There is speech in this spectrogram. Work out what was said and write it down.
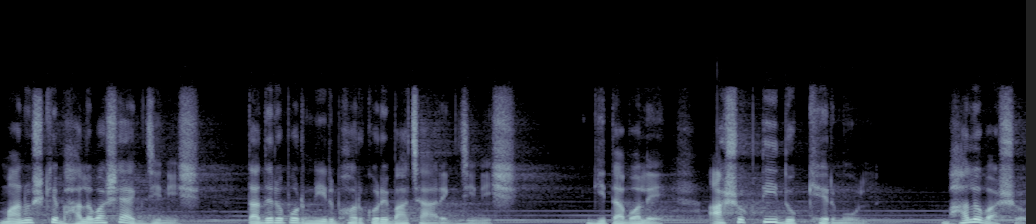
মানুষকে ভালোবাসা এক জিনিস, তাদের ওপর নির্ভর করে বাঁচা আরেক জিনিস। গীতা বলে, আসক্তিই দুঃখের মূল। ভালোবাসো,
